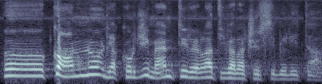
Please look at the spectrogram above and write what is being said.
eh, con gli accorgimenti relativi all'accessibilità.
